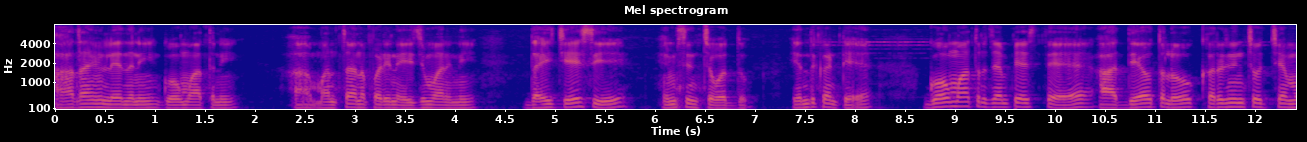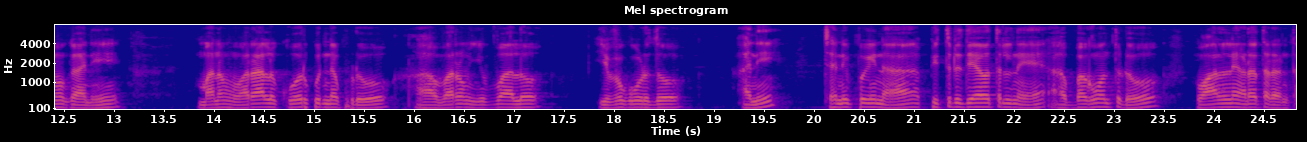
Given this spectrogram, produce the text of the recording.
ఆదాయం లేదని గోమాతని ఆ మంచాన పడిన యజమానిని దయచేసి హింసించవద్దు. ఎందుకంటే గోమాతను చంపేస్తే ఆ దేవతలు కరుణించి వచ్చేమో కానీ మనం వరాలు కోరుకున్నప్పుడు ఆ వరం ఇవ్వాలో ఇవ్వకూడదో అని చనిపోయిన పితృదేవతలనే ఆ భగవంతుడు వాళ్ళని అడగతాడంట.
